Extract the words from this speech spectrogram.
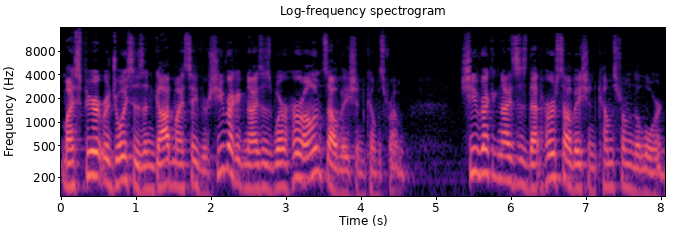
My spirit rejoices in God my Savior. She recognizes where her own salvation comes from. She recognizes that her salvation comes from the Lord.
